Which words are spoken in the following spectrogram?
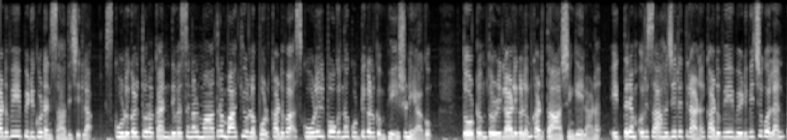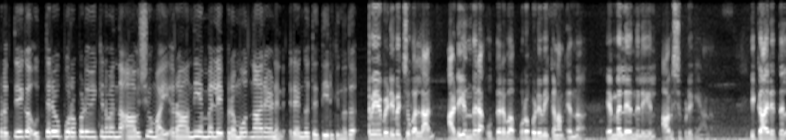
കടുവയെ പിടികൂടാൻ സാധിച്ചില്ല. സ്കൂളുകൾ തുറക്കാൻ ദിവസങ്ങൾ മാത്രം ബാക്കിയുള്ളപ്പോൾ കടുവ സ്കൂളിൽ പോകുന്ന കുട്ടികൾക്കും ഭീഷണിയാകും. തോട്ടും തൊഴിലാളികളും കടുത്ത ആശങ്കയിലാണ്. ഇത്തരം ഒരു സാഹചര്യത്തിലാണ് കടുവയെ വെടിവെച്ചു കൊല്ലാൻ പ്രത്യേക ഉത്തരവ് പുറപ്പെടുവിക്കണമെന്ന ആവശ്യവുമായി Ranni M L A Pramod Narayanan രംഗത്തെത്തിയിരിക്കുന്നത്. കടുവയെ വെടിവെച്ചു കൊല്ലാൻ അടിയന്തര ഉത്തരവ് പുറപ്പെടുവിക്കണം എന്ന് എം എൽ എ നിലയിൽ ആവശ്യപ്പെടുകയാണ്. ഇക്കാര്യത്തിൽ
